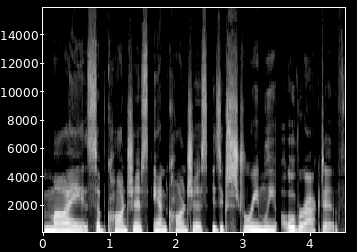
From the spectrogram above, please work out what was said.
my subconscious and conscious is extremely overactive.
